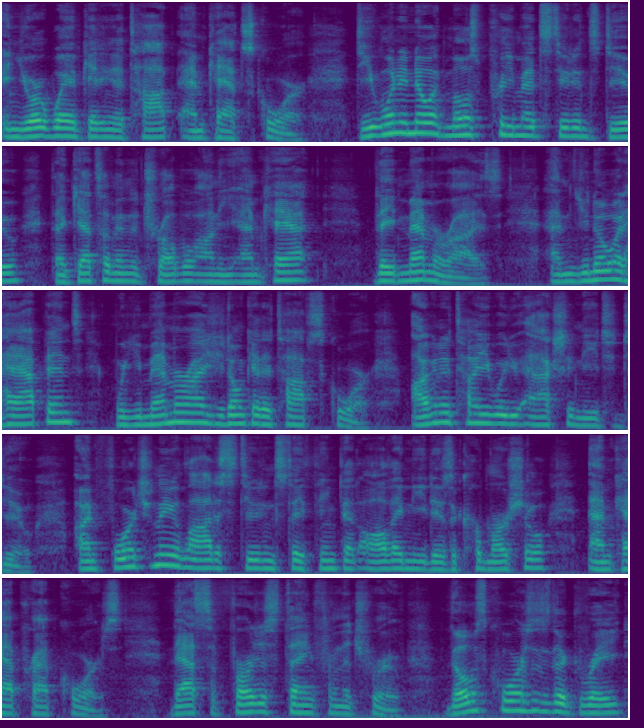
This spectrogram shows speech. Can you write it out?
in your way of getting a top MCAT score. Do you want to know what most pre-med students do that gets them into trouble on the MCAT? They memorize. And you know what happens? When you memorize, you don't get a top score. I'm going to tell you what you actually need to do. Unfortunately, a lot of students, they think that all they need is a commercial MCAT prep course. That's the furthest thing from the truth. Those courses, they're great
